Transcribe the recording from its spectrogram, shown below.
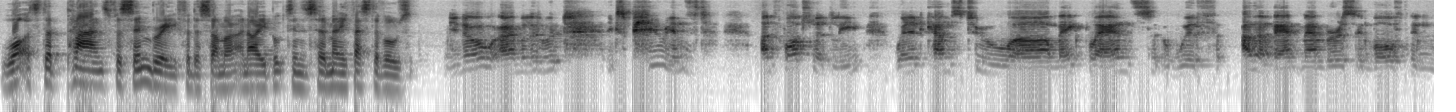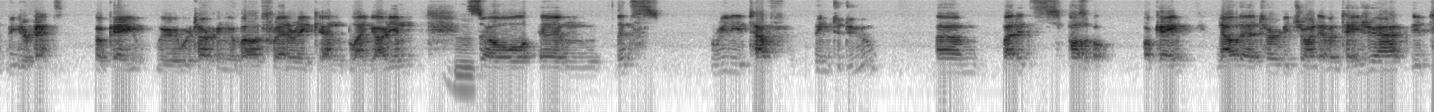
What's the plans for Sinbreed for the summer, and are you booked into many festivals? You know, I'm a little bit experienced, unfortunately, when it comes to uh, make plans with other band members involved in bigger bands okay, we're, we're talking about Frederik and Blind Guardian. Mm. So um, that's really a tough thing to do, um, but it's possible, okay? Now that Herbie joined Avantasia, it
